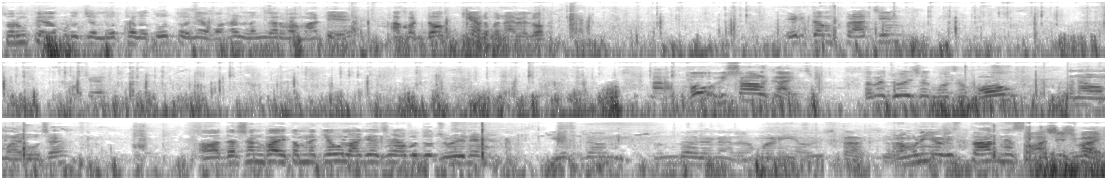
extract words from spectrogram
સ્વરૂપે આપણું જે લોથલ હતું, તો ત્યાં વાહન લંગારવા માટે આખો ડોકયાર્ડ બનાવેલો. એકદમ પ્રાચીન. બહુ વિશાળકાય છે. તમે જોઈ શકો છો, બહુ બનાવવામાં આવ્યું છે. દર્શનભાઈ, તમને કેવું લાગે છે આ બધું જોઈને? એકદમ અને રમણીય વિસ્તાર છે. રમણીય વિસ્તાર ને આશીષભાઈ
